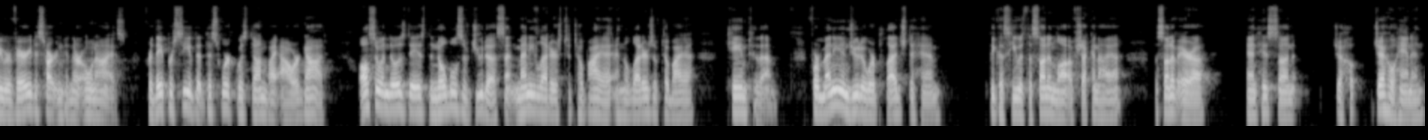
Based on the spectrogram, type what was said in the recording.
they were very disheartened in their own eyes, for they perceived that this work was done by our God. Also, in those days, the nobles of Judah sent many letters to Tobiah, and the letters of Tobiah came to them. For many in Judah were pledged to him, because he was the son in law of Shechaniah, the son of Arah, and his son Jeho- Jehohanan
